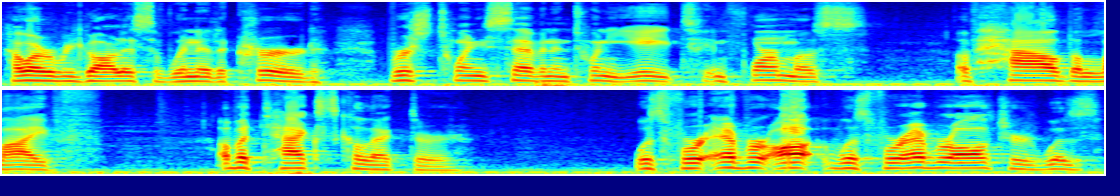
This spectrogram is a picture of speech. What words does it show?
However, regardless of when it occurred, verse 27 and 28 inform us of how the life of a tax collector was forever, was forever altered, was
